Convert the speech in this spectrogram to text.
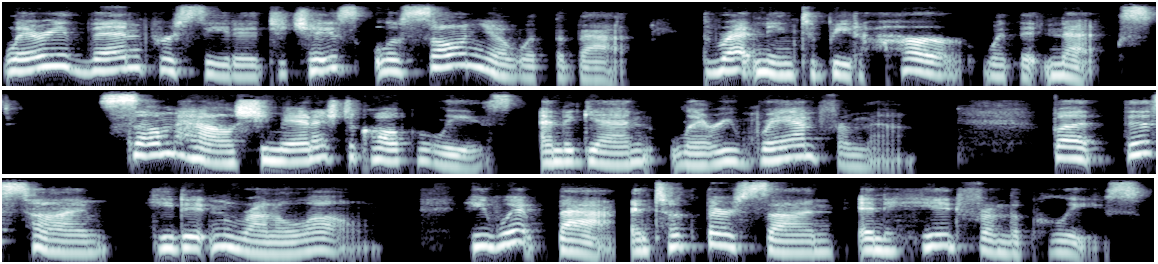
Larry then proceeded to chase Lasonya with the bat, threatening to beat her with it next. Somehow she managed to call police, and again, Larry ran from them. But this time, he didn't run alone. He went back and took their son and hid from the police.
